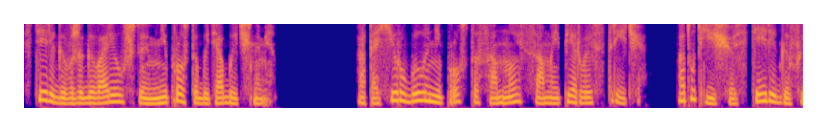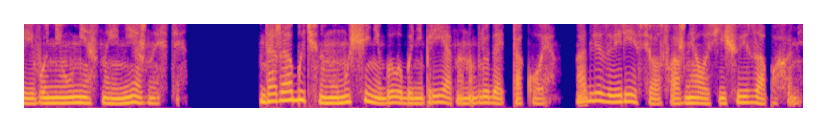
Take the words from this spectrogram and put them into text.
Стерегов же говорил, что им не просто быть обычными. А Тахиру было не просто со мной с самой первой встречи, а тут еще Стерегов и его неуместные нежности. Даже обычному мужчине было бы неприятно наблюдать такое, а для зверей все осложнялось еще и запахами.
